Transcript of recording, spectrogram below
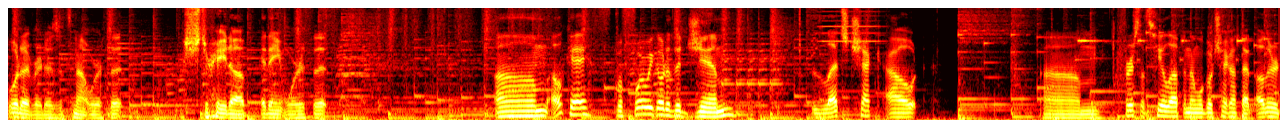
Whatever it is, it's not worth it. Straight up, it ain't worth it. Um, okay. Before we go to the gym, let's check out... Um, first let's heal up, and then we'll go check out that other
